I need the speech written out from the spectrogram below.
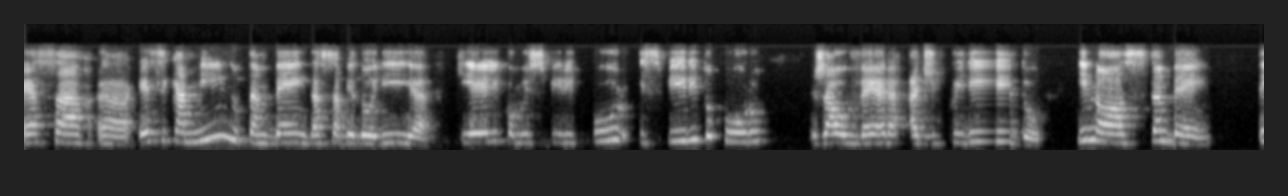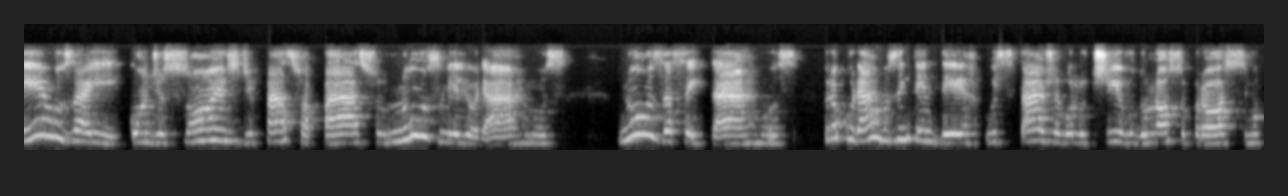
essa, uh, esse caminho também da sabedoria, que ele, como espírito puro, espírito puro, já houvera adquirido. E nós também temos aí condições de passo a passo nos melhorarmos, nos aceitarmos, procurarmos entender o estágio evolutivo do nosso próximo,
